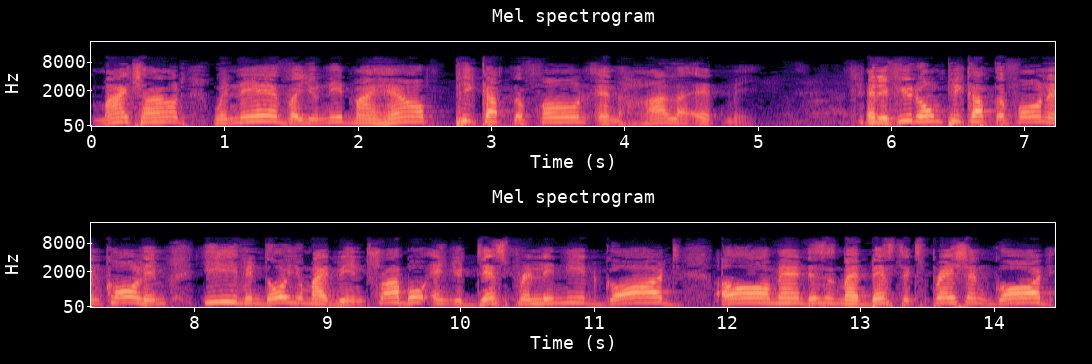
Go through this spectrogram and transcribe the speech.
My child, whenever you need my help, pick up the phone and holler at me. And if you don't pick up the phone and call him, even though you might be in trouble and you desperately need God, oh man, this is my best expression God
